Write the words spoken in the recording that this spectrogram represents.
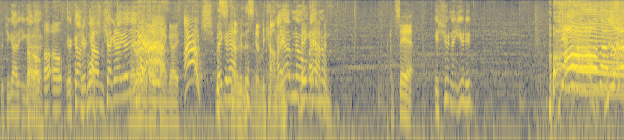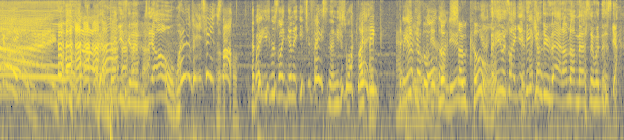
But you got it. You Uh got oh. Uh oh. Here it comes. Here Watch. comes. Check it out. There, There there, it there, is. Ouch! This Make is it gonna be- happen. This is gonna be comedy. I have no. Make I it have happen. no. I can see it. He's shooting at you, dude. Oh, oh, that was epic! that piggy's gonna. Oh, why did the piggy change? Stop. That Wait. piggy was like gonna eat your face, and then he just walked away. I think the We have piggy no thought it gold on, looked dude. so cool. he was like, if he like can a- do that, I'm not messing with this guy.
